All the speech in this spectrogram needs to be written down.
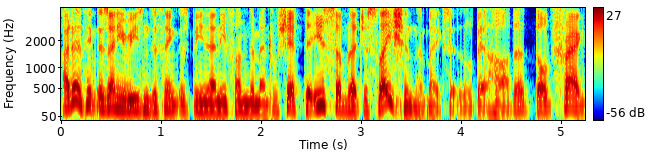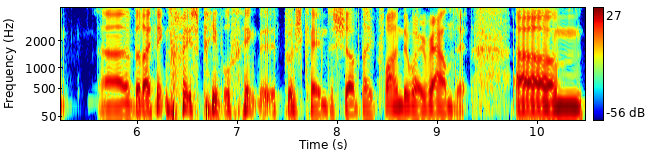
I don't think there's any reason to think there's been any fundamental shift. There is some legislation that makes it a little bit harder. Dodd Frank uh, but I think most people think that if push came to shove, they'd find a way around it. Um,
